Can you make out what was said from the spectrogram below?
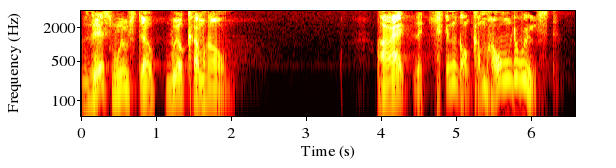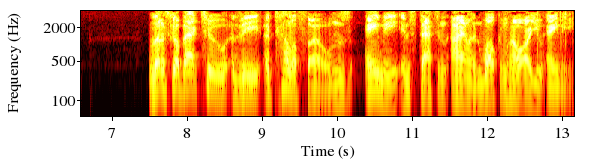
this rooster will come home. All right? The chicken's going to come home to roost. Let us go back to the uh, telephones. Amy in Staten Island. Welcome. How are you, Amy?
